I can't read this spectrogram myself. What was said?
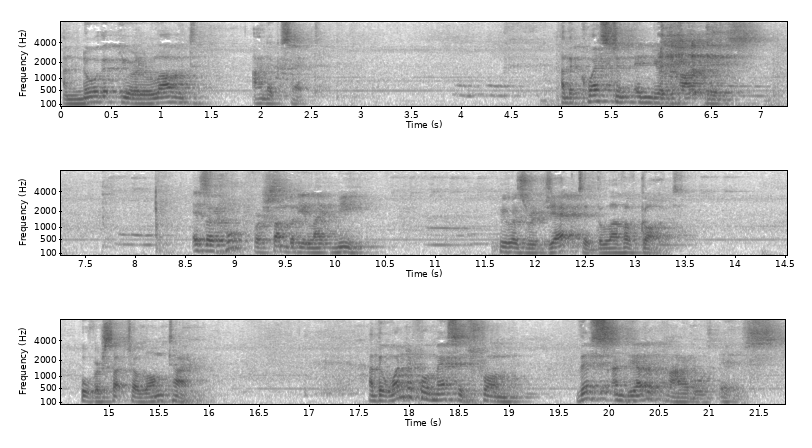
and know that you are loved and accepted. And the question in your heart is is there hope for somebody like me who has rejected the love of God over such a long time? And the wonderful message from this and the other parables is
